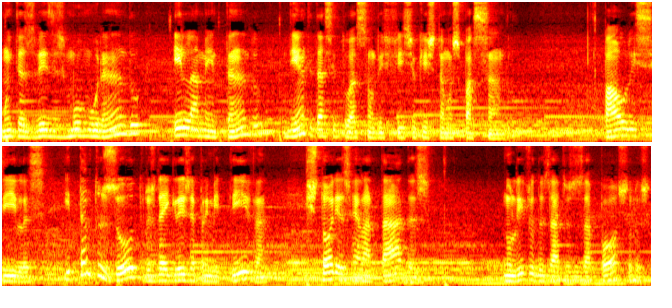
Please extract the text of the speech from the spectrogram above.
muitas vezes murmurando e lamentando diante da situação difícil que estamos passando. Paulo e Silas e tantos outros da igreja primitiva, histórias relatadas no livro dos Atos dos Apóstolos,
